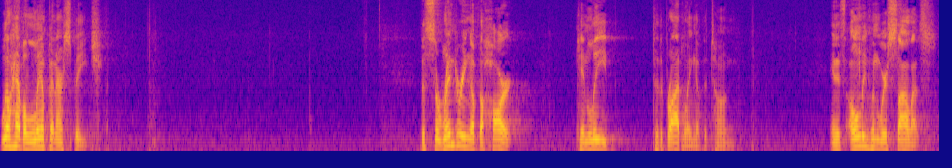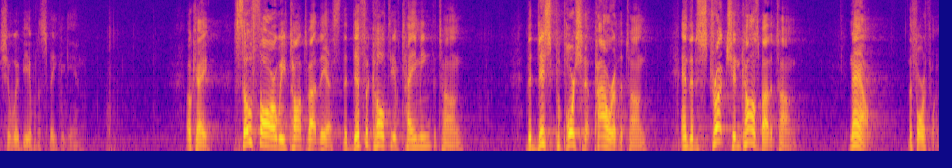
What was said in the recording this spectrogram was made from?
We'll have a limp in our speech. The surrendering of the heart can lead to the bridling of the tongue. And it's only when we're silenced should we be able to speak again. Okay, so far we've talked about this the difficulty of taming the tongue, the disproportionate power of the tongue, and the destruction caused by the tongue. Now, the fourth one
